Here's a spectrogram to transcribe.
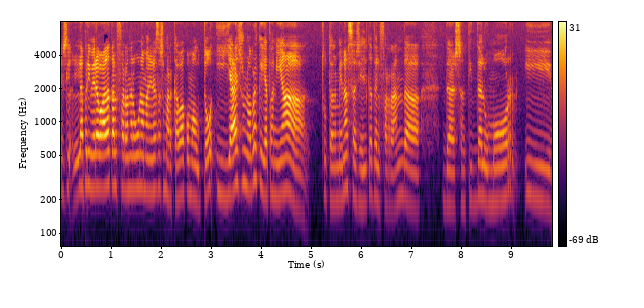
és la primera vegada que el Ferran d'alguna manera es desmarcava com a autor i ja és una obra que ja tenia totalment el segell que té el Ferran de, de sentit de l'humor i,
